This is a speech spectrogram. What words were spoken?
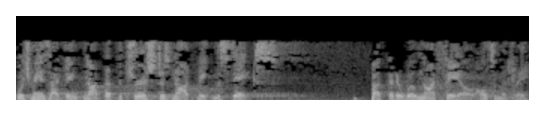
Which means, I think, not that the church does not make mistakes, but that it will not fail ultimately.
